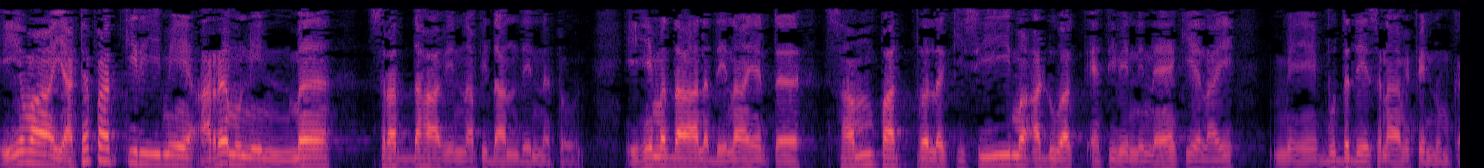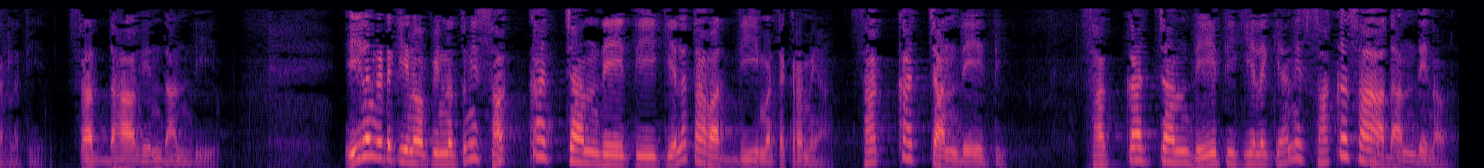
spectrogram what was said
ඒවා යටපත් කිරීමේ අරමුණින්ම ශ්‍රද්ධාවෙන් අපි දන් දෙන්නට ඕනේ. එහෙම දාන දෙන අයට සම්පත්වල කිසිම අඩුවක් ඇති වෙන්නේ නැහැ කියලයි මේ බුද්ධ දේශනාවේ පෙන්눔 කරලා තියෙන්නේ. ශ්‍රද්ධාවෙන් දන් දීම. ඊළඟට කියනවා පින්නතුනි සක්කච්ඡන්දේති කියලා තවත් දීමට ක්‍රමයක්. සක්කච්ඡන්දේති. සක්කච්ඡන්දේති කියලා කියන්නේ සකසා දන් දෙනවා.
